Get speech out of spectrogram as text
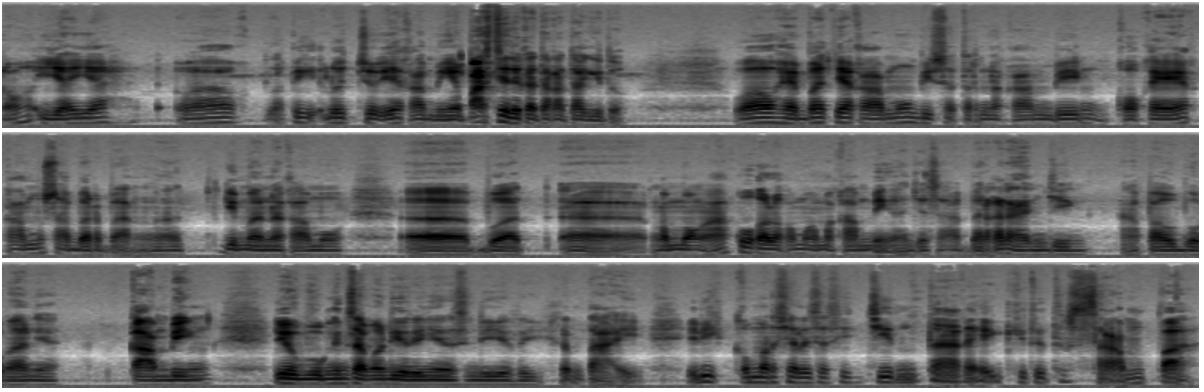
oh iya iya. Wow tapi lucu ya kambingnya. Pasti ada kata-kata gitu wow hebat ya kamu bisa ternak kambing. Kok kayak kamu sabar banget. Gimana kamu uh, buat uh, ngomong aku kalau kamu sama kambing aja sabar kan anjing? Apa hubungannya? Kambing dihubungin sama dirinya sendiri kan tai. Jadi komersialisasi cinta kayak gitu tuh sampah.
